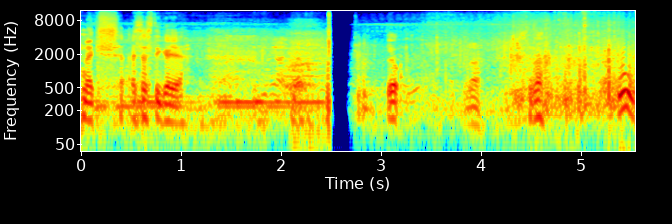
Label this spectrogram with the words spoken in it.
next SS3 ya. Uh.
